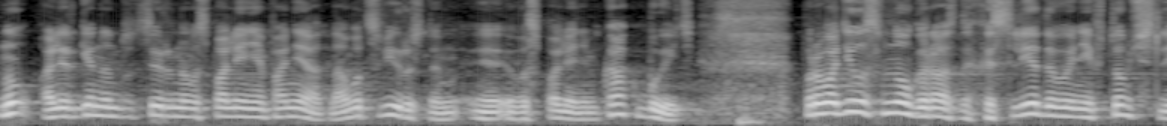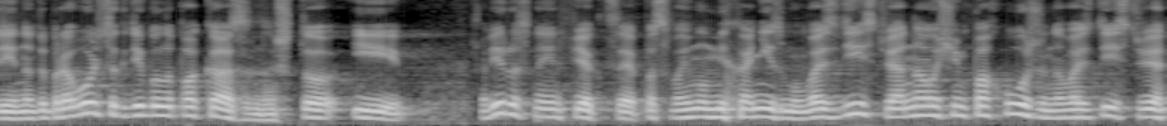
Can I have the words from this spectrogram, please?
Ну, аллерген-индуцированное воспаление понятно, а вот с вирусным э, воспалением как быть? Проводилось много разных исследований, в том числе и на добровольцах, где было показано, что и Вирусная инфекция по своему механизму воздействия, она очень похожа на воздействие,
